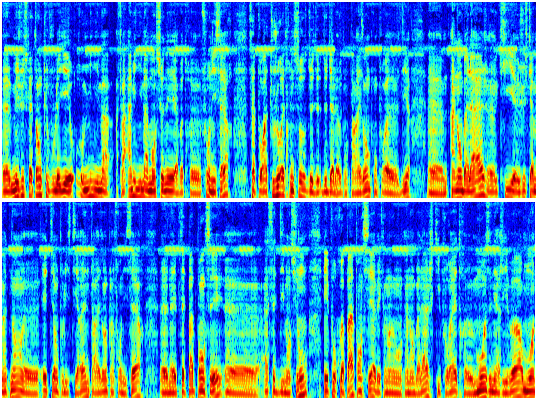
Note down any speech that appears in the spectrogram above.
euh, mais jusqu'à temps que vous l'ayez au minima, enfin à minima mentionné à votre fournisseur, ça pourra toujours être une source de, dialogue. Donc par exemple, on pourrait dire euh, un emballage euh, qui jusqu'à maintenant était en polystyrène, par exemple un fournisseur n'avait peut-être pas pensé à cette dimension, et pourquoi pas penser avec un, emballage qui pourrait être moins énergivore, moins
